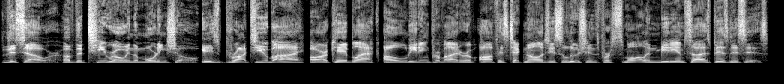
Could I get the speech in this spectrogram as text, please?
This hour of the T Row in the Morning Show is brought to you by RK Black, a leading provider of office technology solutions for small and medium sized businesses.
